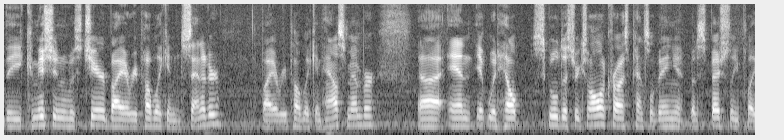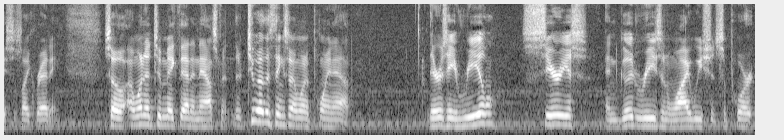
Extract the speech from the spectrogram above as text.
the commission was chaired by a Republican senator, by a Republican House member, uh, and it would help school districts all across Pennsylvania, but especially places like Reading. So I wanted to make that announcement. There are two other things I want to point out. There is a real, serious, and good reason why we should support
